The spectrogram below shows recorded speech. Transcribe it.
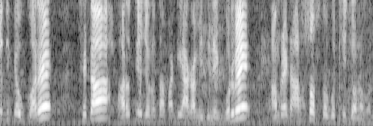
যদি কেউ করে সেটা ভারতীয় জনতা পার্টি আগামী দিনে করবে। আমরা এটা আশ্বস্ত করছি জনগণ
